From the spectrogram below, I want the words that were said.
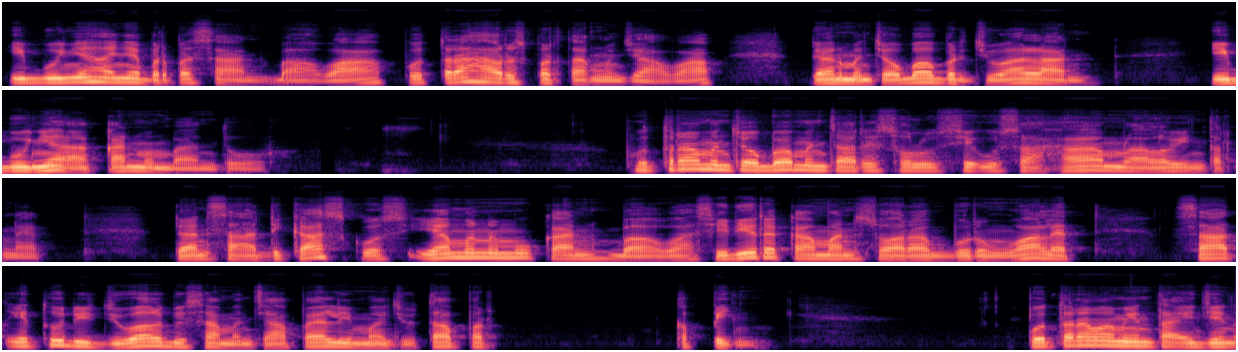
ibunya hanya berpesan bahwa putra harus bertanggung jawab dan mencoba berjualan. Ibunya akan membantu. Putra mencoba mencari solusi usaha melalui internet. Dan saat di Kaskus, ia menemukan bahwa CD rekaman suara burung walet saat itu dijual bisa mencapai 5 juta per keping. Putra meminta izin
